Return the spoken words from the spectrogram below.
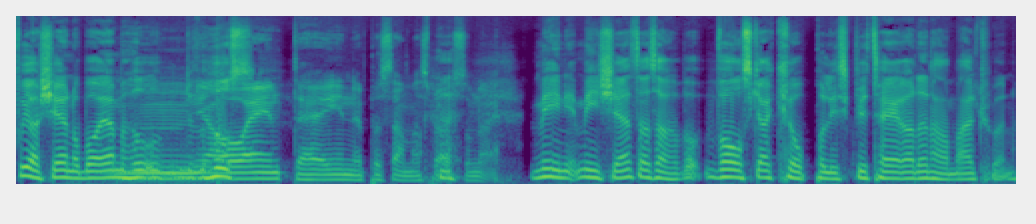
För jag känner bara, ja men hur, Mm, hur, jag är inte inne på samma spår som dig. min, min känsla är så här, var- ska Akropolis kvittera den här matchen?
